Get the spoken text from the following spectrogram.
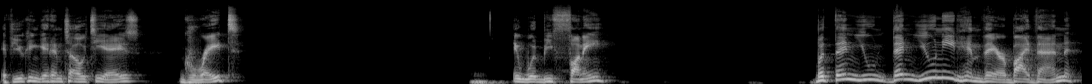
If you can get him to OTAs, great. It would be funny. But then you then you need him there by then,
